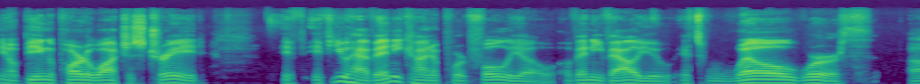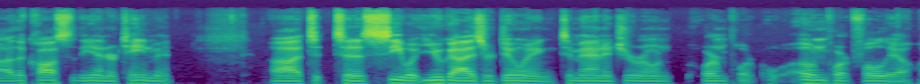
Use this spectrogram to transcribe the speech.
you know being a part of Watch Us Trade, if if you have any kind of portfolio of any value, it's well worth uh, the cost of the entertainment uh, to to see what you guys are doing to manage your own own, own portfolio.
